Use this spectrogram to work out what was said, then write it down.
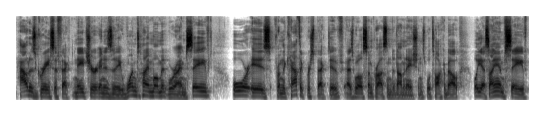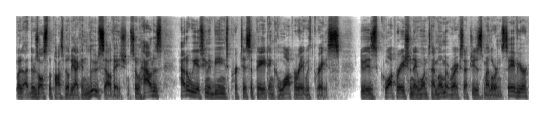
How does grace affect nature, and is it a one-time moment where I'm saved, or is from the Catholic perspective, as well as some Protestant denominations, we'll talk about. Well, yes, I am saved, but there's also the possibility I can lose salvation. So how does how do we as human beings participate and cooperate with grace? Do, is cooperation a one time moment where I accept Jesus as my Lord and Savior,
